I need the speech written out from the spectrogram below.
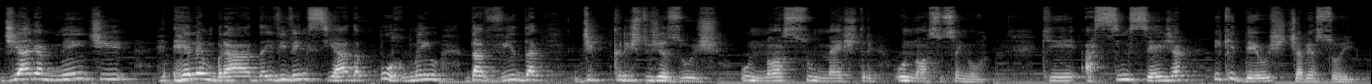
diariamente relembrada e vivenciada por meio da vida de Cristo Jesus, o nosso Mestre, o nosso Senhor. Que assim seja e que Deus te abençoe.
